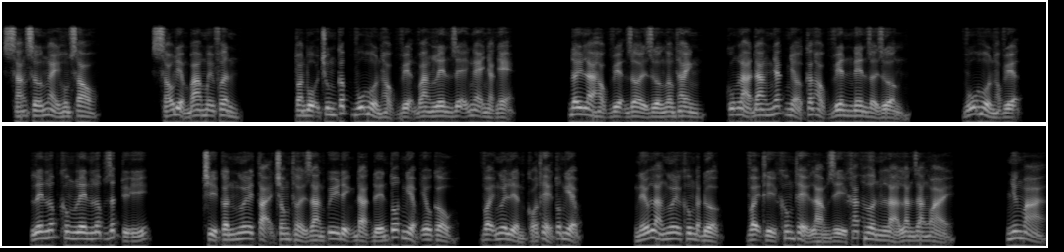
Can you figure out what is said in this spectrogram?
Sáng sớm ngày hôm sau sáu điểm ba mươi phân. Toàn bộ trung cấp vũ hồn học viện vang lên dễ nghe nhạc nhẹ. Đây là học viện rời giường âm thanh, cũng là đang nhắc nhở các học viên nên rời giường. Vũ hồn học viện. Lên lớp không lên lớp rất tùy ý. Chỉ cần ngươi tại trong thời gian quy định đạt đến tốt nghiệp yêu cầu, vậy ngươi liền có thể tốt nghiệp. Nếu là ngươi không đạt được, vậy thì không thể làm gì khác hơn là lăn ra ngoài. Nhưng mà,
